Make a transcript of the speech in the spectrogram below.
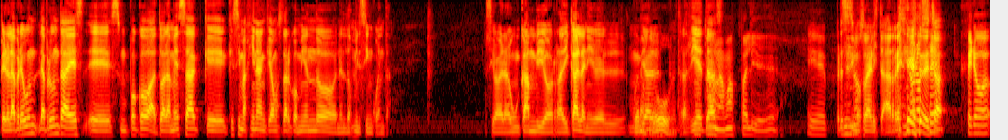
pero la, pregun- la pregunta es, es un poco a toda la mesa, ¿qué, ¿qué se imaginan que vamos a estar comiendo en el 2050? Si va a haber algún cambio radical a nivel mundial, nuestras No tengo dietas. la más pálida idea. Eh, Pero sí no- hicimos una lista. arre. No lo De sé, pero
